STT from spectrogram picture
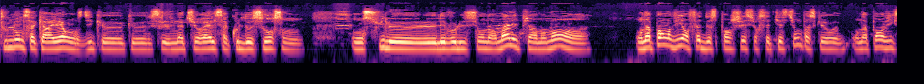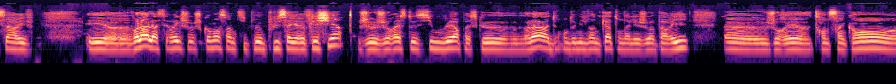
Tout, le long de sa carrière, on se dit que, que c'est naturel, ça coule de source, on, on suit l'évolution normale, et puis à un moment, euh, on n'a pas envie en fait de se pencher sur cette question parce qu'on n'a pas envie que ça arrive. Et euh, voilà, là, c'est vrai que je, commence un petit peu plus à y réfléchir. Je, reste aussi ouvert parce que, euh, voilà, en 2024, on a les Jeux à Paris. Euh, J'aurai 35 ans,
